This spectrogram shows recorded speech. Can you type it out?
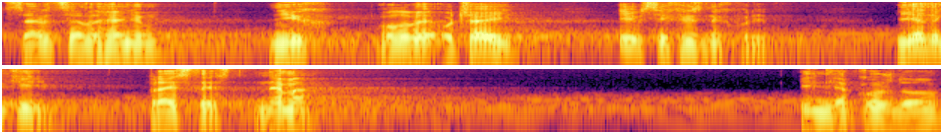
серця, легенів, ніг, голови, очей і всіх різних хворіб? Є такий прайс-тест? Нема. Він для кожного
